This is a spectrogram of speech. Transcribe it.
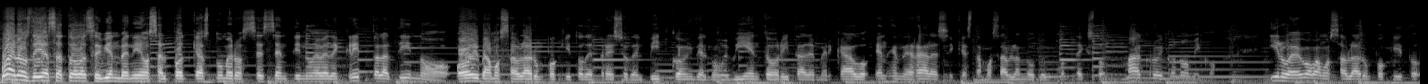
Buenos días a todos y bienvenidos al podcast número 69 de Cripto Latino. Hoy vamos a hablar un poquito de precio del Bitcoin, del movimiento ahorita del mercado en general, así que estamos hablando de un contexto macroeconómico. Y luego vamos a hablar un poquito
